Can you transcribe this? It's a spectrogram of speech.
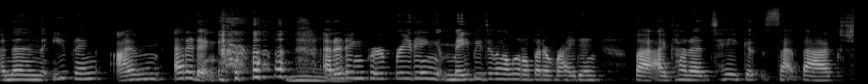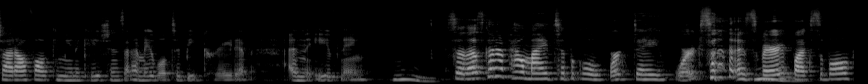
And then in the evening, I'm editing, mm. editing, proofreading, maybe doing a little bit of writing, but I kind of take a step back, shut off all communications, and I'm able to be creative in the evening. Mm. So that's kind of how my typical workday works. it's very mm. flexible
